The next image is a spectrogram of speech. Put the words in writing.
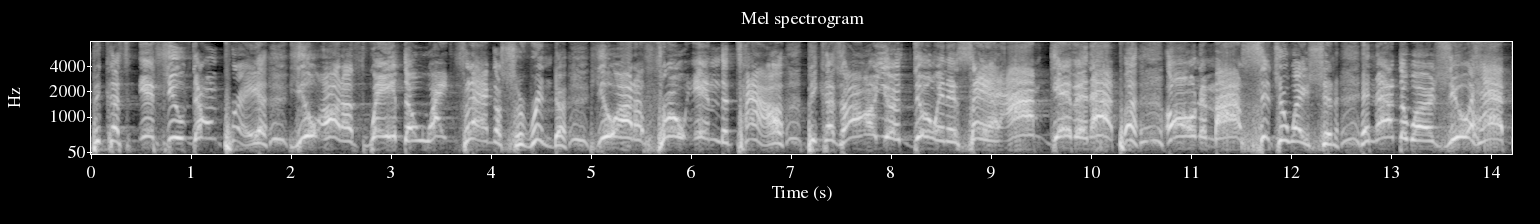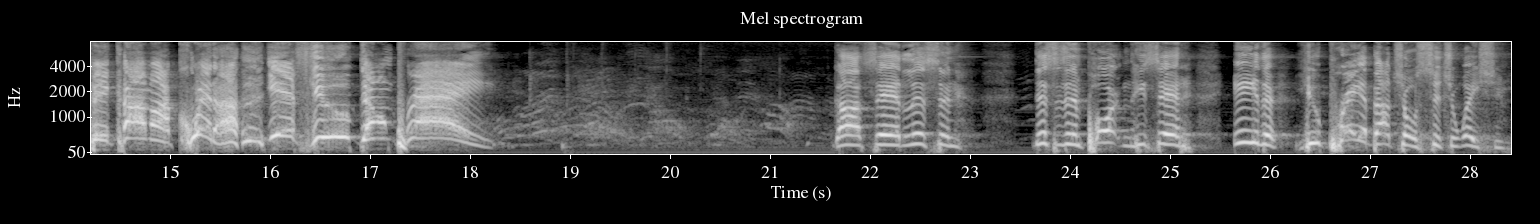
because if you don't pray, you ought to wave the white flag of surrender. You ought to throw in the towel because all you're doing is saying, I'm giving up on my situation. In other words, you have become a quitter if you don't pray. God said, Listen, this is important. He said, Either you pray about your situation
